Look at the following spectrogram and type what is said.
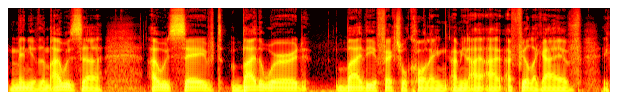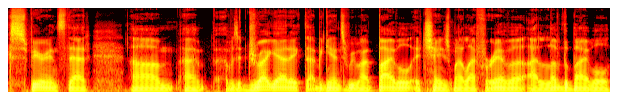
many of them. I was, uh, I was saved by the Word by the effectual calling. I mean, I, I feel like I have experienced that. Um, I, I, was a drug addict. I began to read my Bible. It changed my life forever. I love the Bible.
